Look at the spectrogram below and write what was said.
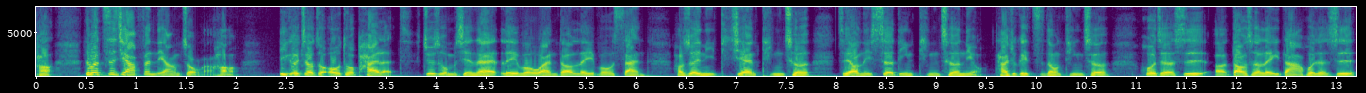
好，那么自驾分两种了哈。一个叫做 Autopilot，就是我们现在 Level One 到 Level 三，好，所以你现在停车，只要你设定停车钮，它就可以自动停车，或者是呃倒车雷达，或者是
